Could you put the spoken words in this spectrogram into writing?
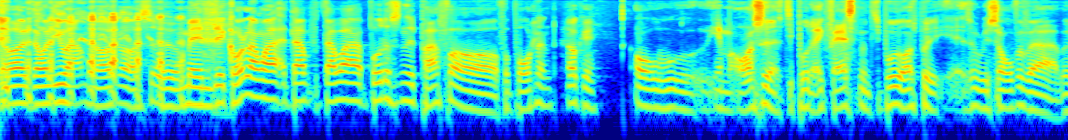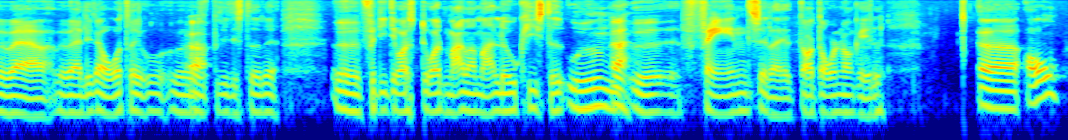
der, var, der var lige varmt nok også. Øh, Men det korte lange var, at der, der var både sådan et par for, for Portland, Okay. Og jamen også, altså, de boede der ikke fast, men de boede også på, altså resort vil være, vil være, vil være lidt at overdrive øh, Ja. på det sted der. Øh, fordi det var, det var et meget, meget, meget low-key sted, uden ja. øh, fans, eller der var dårligt nok el. Øh, og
